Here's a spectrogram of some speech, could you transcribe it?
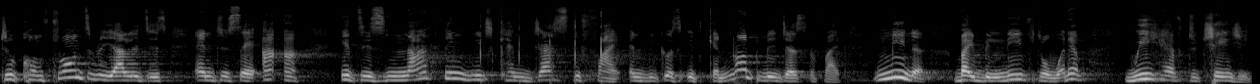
to confront realities and to say, uh-uh, it is nothing which can justify, and because it cannot be justified, neither by beliefs or whatever, we have to change it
